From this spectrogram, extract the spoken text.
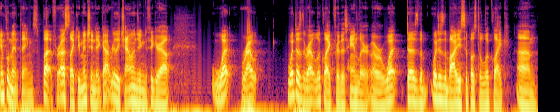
implement things. But for us, like you mentioned, it got really challenging to figure out what route what does the route look like for this handler or what does the what is the body supposed to look like um,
